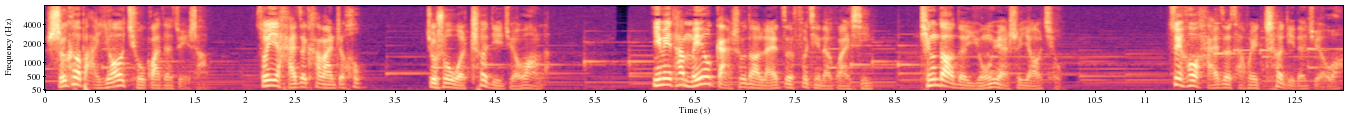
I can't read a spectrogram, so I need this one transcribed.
时刻把要求挂在嘴上。所以孩子看完之后，就说我彻底绝望了，因为他没有感受到来自父亲的关心，听到的永远是要求，最后孩子才会彻底的绝望。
